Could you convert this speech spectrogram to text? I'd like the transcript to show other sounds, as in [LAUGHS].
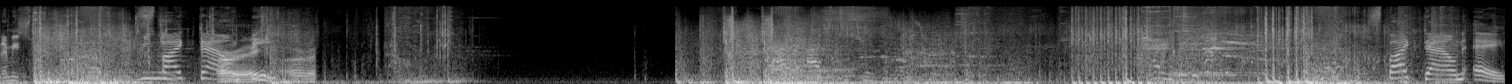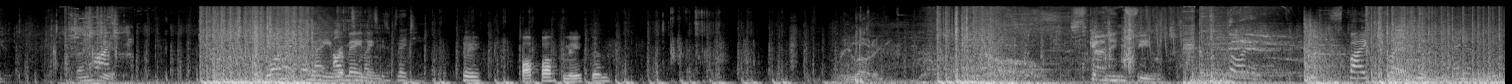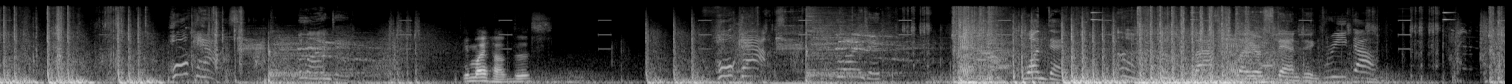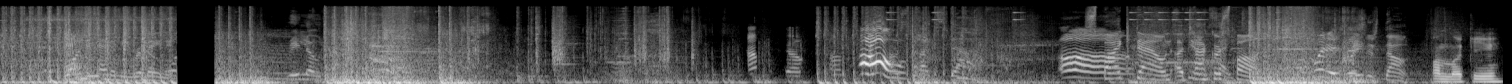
Enemy Spike down Alright, B. alright. Spike down A. Gun. One enemy remaining. Is ready. Hey, pop off Nathan. reloading. Scanning field. Spike planted. You might have this. Hawk out. Blinded. One day. Last player standing. Three down. One enemy remaining. Reload. Oh! Spikes down. Oh! Spike down. Attacker spawn. What is this? Rain is down. Unlucky.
